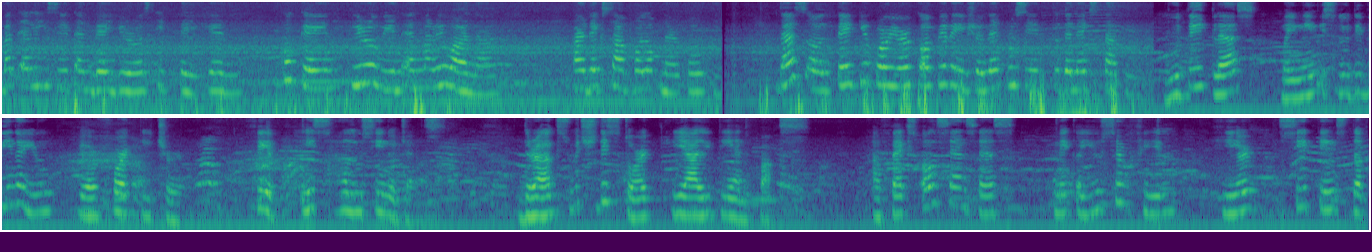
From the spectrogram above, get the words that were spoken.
but illicit and dangerous if taken. Cocaine, heroin, and marijuana are the example of narcotics. That's all. Thank you for your cooperation and proceed to the next topic. Good day, class. My name is Ludivina Yu, your fourth teacher. Fifth is hallucinogens. Drugs which distort reality and facts. Affects all senses, make a user feel, hear, see things that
